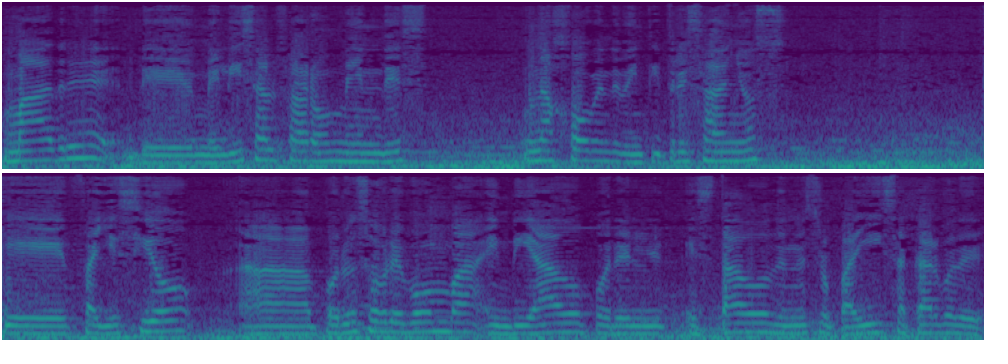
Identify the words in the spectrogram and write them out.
madre de Melisa Alfaro Méndez, una joven de 23 años que falleció uh, por un sobrebomba enviado por el Estado de nuestro país a cargo de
